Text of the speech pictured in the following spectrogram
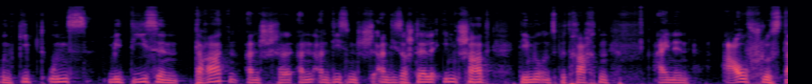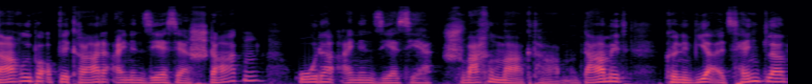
und gibt uns mit diesen Daten an, an, diesem, an dieser Stelle im Chart, den wir uns betrachten, einen Aufschluss darüber, ob wir gerade einen sehr, sehr starken oder einen sehr, sehr schwachen Markt haben. Und damit können wir als Händler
